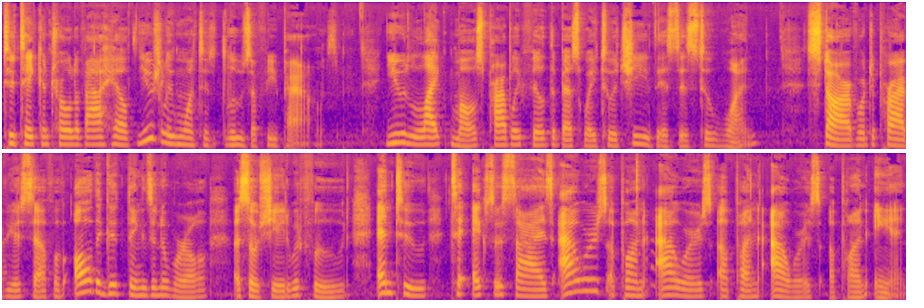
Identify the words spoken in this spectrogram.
to take control of our health, usually want to lose a few pounds. You, like most, probably feel the best way to achieve this is to one, starve or deprive yourself of all the good things in the world associated with food, and two, to exercise hours upon hours upon hours upon end.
